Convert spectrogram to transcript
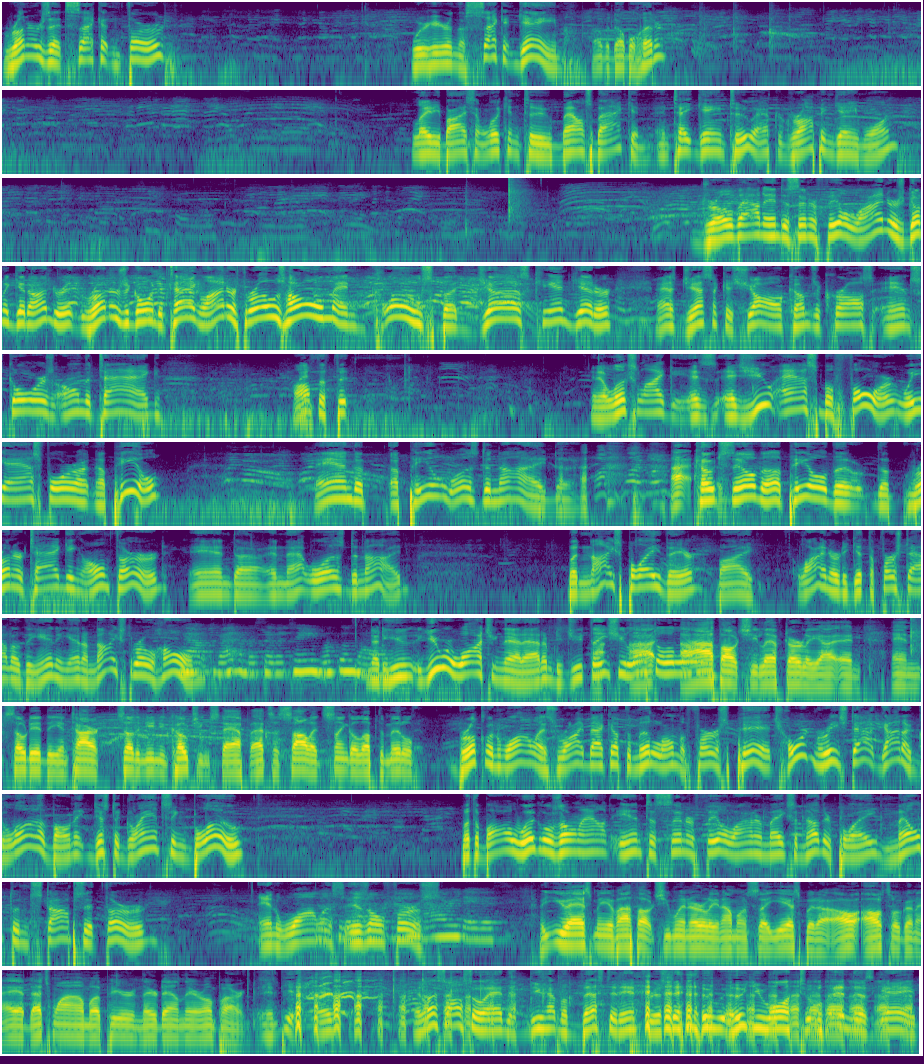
Runners at second and third. We're here in the second game of a doubleheader. Lady Bison looking to bounce back and, and take game two after dropping game one. Drove out into center field. Liner's going to get under it. Runners are going to tag. Liner throws home and close, but just can't get her as Jessica Shaw comes across and scores on the tag off the. Fi- and it looks like, as as you asked before, we asked for an appeal, and the appeal was denied. I, Coach Silva appealed the the runner tagging on third, and uh, and that was denied. But nice play there by Liner to get the first out of the inning, and a nice throw home. Now, 17, now, do you you were watching that, Adam? Did you think she left I, a little? Early? I thought she left early, I, and and so did the entire Southern Union coaching staff. That's a solid single up the middle Brooklyn Wallace right back up the middle on the first pitch. Horton reached out, got a glove on it, just a glancing blow. But the ball wiggles on out into center field. Liner makes another play. Melton stops at third, and Wallace is on first. You asked me if I thought she went early, and I'm going to say yes, but I'm also going to add that's why I'm up here and they're down there umpiring. And, yeah, and, and, let's also add that you have a vested interest in who, who you want to win this game.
